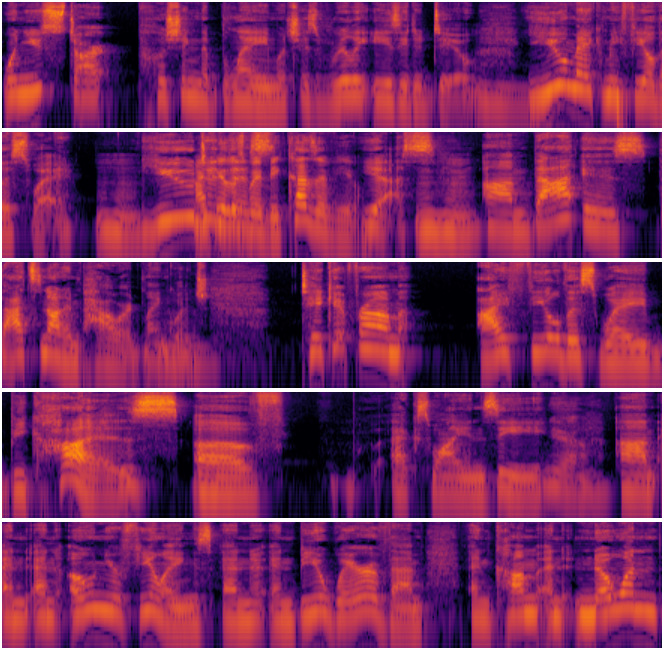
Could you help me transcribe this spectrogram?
When you start pushing the blame, which is really easy to do, you make me feel this way. You I feel this way because of you. Yes. Um, that is that's not empowered language. Take it from I feel this way because of X, Y, and Z. Yeah. Um, and and own your feelings and and be aware of them and come and no one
